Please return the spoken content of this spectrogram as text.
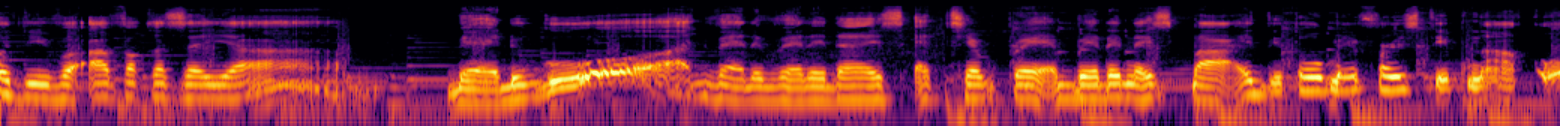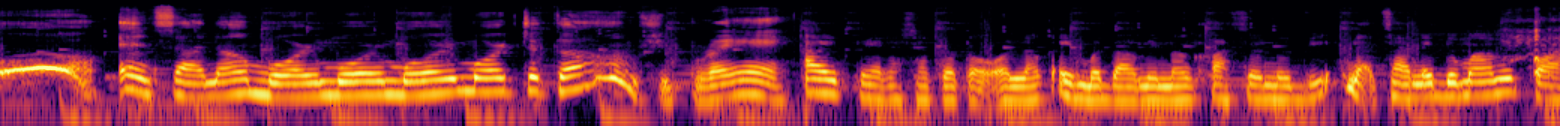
Oh, di ba? Apakasaya. Very good. Very, very nice. At syempre, very nice pa. Eh, dito may first tip na ako. And sana more, more, more, more to come. Syempre. Ay, pero sa totoo lang, ay madami ng kasunod din. At sana dumami pa.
